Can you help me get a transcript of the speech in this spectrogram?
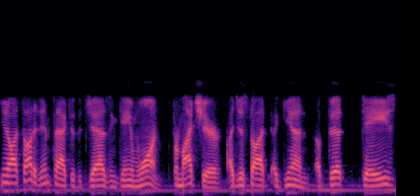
you know I thought it impacted the Jazz in Game One. From my chair, I just thought again a bit dazed,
